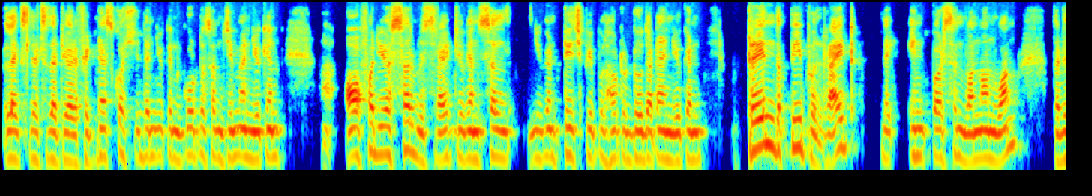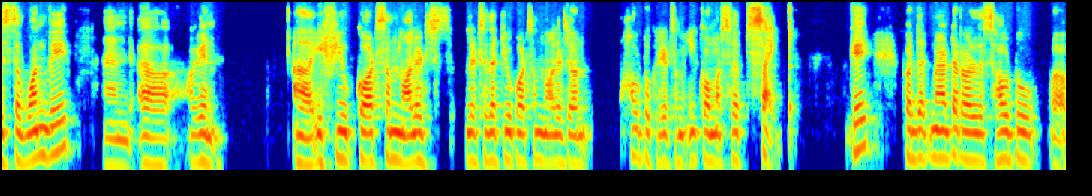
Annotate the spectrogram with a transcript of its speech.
like let's say that you are a fitness coach then you can go to some gym and you can uh, offer your service right? You can sell you can teach people how to do that and you can train the people right? Like in person one on one that is the one way. And uh, again uh, if you got some knowledge let's say that you got some knowledge on how to create some e-commerce website okay? For that matter or else how to uh,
